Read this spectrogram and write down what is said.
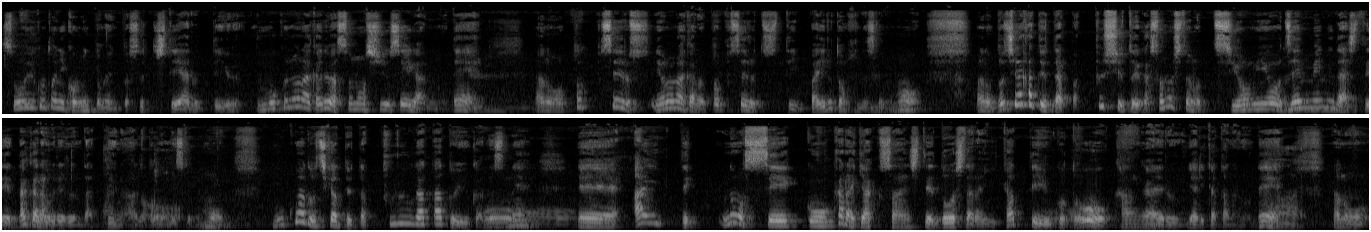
そういうことにコミットメントしてやるっていう、僕の中ではその習性があるので、あのトップセールス、世の中のトップセールスっていっぱいいると思うんですけども、あのどちらかというとやっぱプッシュというかその人の強みを前面に出してだから売れるんだっていうのがあると思うんですけども、僕はどっちかというとプル型というかですね、えー、相手の成功から逆算してどうしたらいいかっていうことを考えるやり方なので、はい、あの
